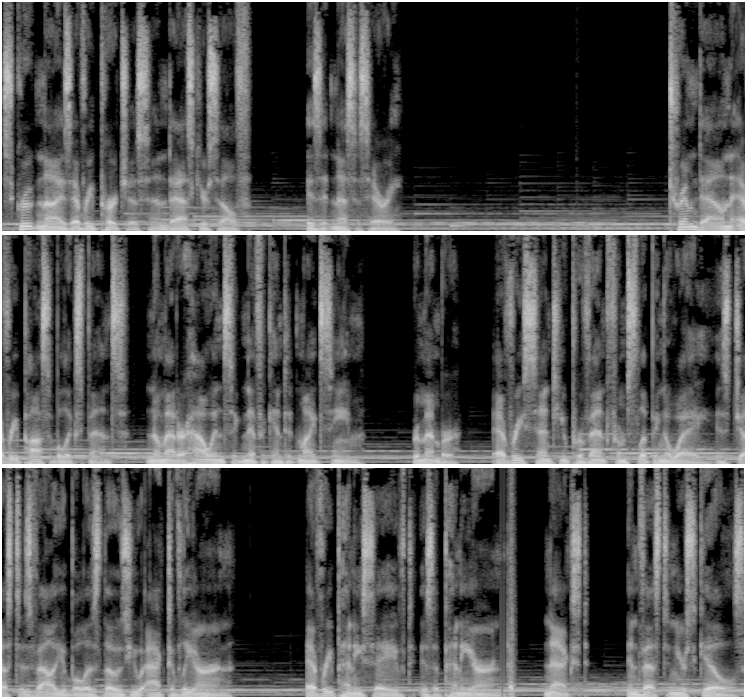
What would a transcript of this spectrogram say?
Scrutinize every purchase and ask yourself, is it necessary? Trim down every possible expense, no matter how insignificant it might seem. Remember, every cent you prevent from slipping away is just as valuable as those you actively earn. Every penny saved is a penny earned. Next, invest in your skills.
